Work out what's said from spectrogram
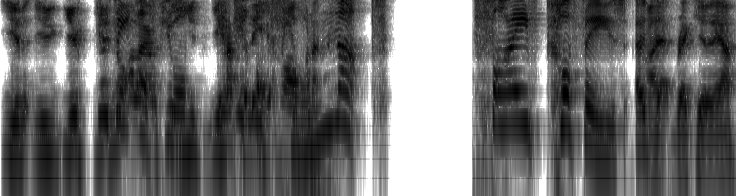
you you you you're not allowed to. your- you, you have to leave it half an hour. nut. Five coffees a day. I regularly am.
